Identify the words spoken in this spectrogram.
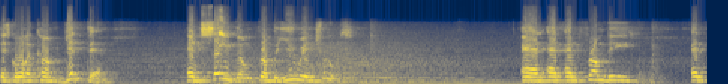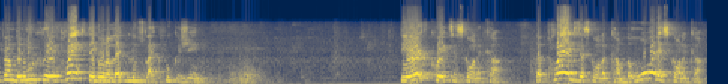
is going to come get them and save them from the UN troops. And, and, and from the and from the nuclear plants they're going to let loose like Fukushima. The earthquakes that's going to come, the plagues that's going to come, the war that's going to come.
